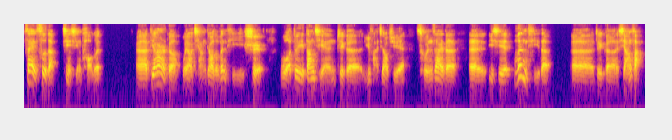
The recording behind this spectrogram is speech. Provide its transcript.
再次的进行讨论。呃，第二个我要强调的问题是，我对当前这个语法教学存在的呃一些问题的呃这个想法。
